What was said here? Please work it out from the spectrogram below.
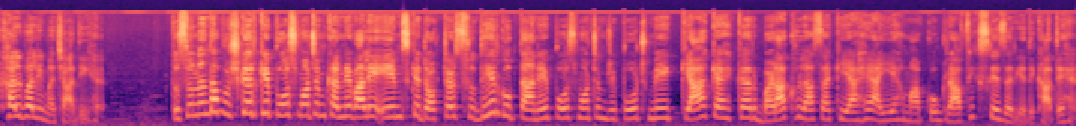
खलबली मचा दी है। तो सुनंदा पुष्कर के पोस्टमार्टम करने वाले एम्स के डॉक्टर सुधीर गुप्ता ने पोस्टमार्टम रिपोर्ट में क्या कहकर बड़ा खुलासा किया है, आइए हम आपको ग्राफिक्स के ज़रिए दिखाते हैं।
